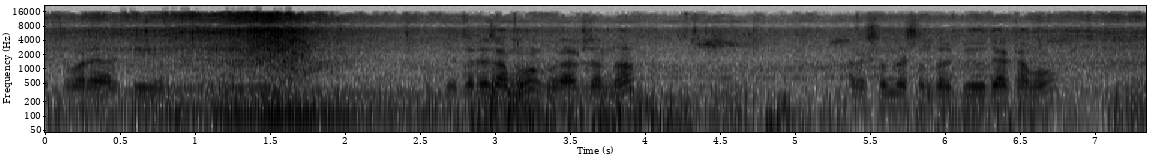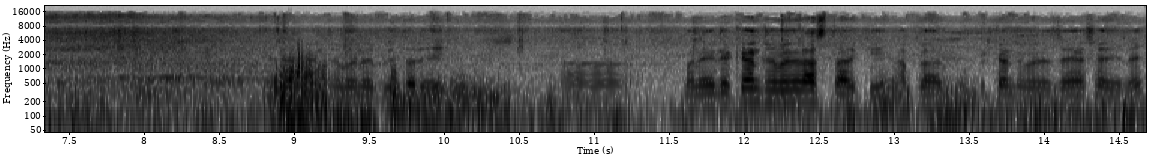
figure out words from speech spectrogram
একটু পরে আর কি ভিতরে যাব ঘোরার জন্য। আর সুন্দর সুন্দর ভিউ দেখাবো। এটা ক্যান্টনমেন্টের ভিতরেই। মানে এটা ক্যান্টনমেন্টের রাস্তা আর কি আপনার ক্যান্টনমেন্টের জায়গা সারি নাই।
